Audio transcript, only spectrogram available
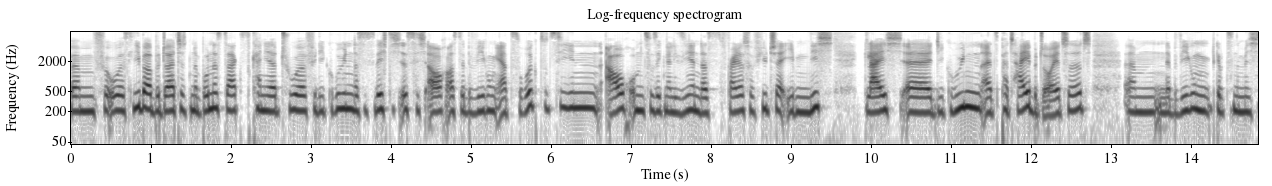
ähm, für OS Lieber bedeutet eine Bundestagskandidatur für die Grünen, dass es wichtig ist, sich auch aus der Bewegung eher zurückzuziehen, auch um zu signalisieren, dass Fridays for Future eben nicht gleich äh, die Grünen als Partei bedeutet. Ähm, in der Bewegung gibt es nämlich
